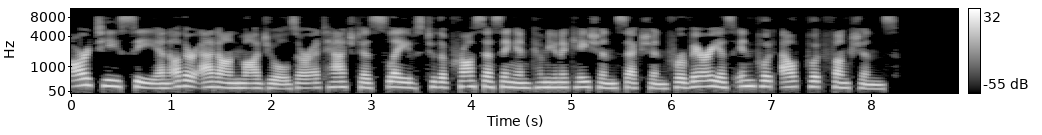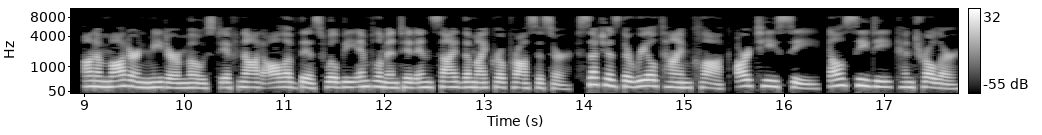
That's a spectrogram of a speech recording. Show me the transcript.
RTC and other add-on modules are attached as slaves to the Processing and Communication section for various input-output functions. On a modern meter most if not all of this will be implemented inside the microprocessor, such as the real-time clock RTC, LCD controller,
